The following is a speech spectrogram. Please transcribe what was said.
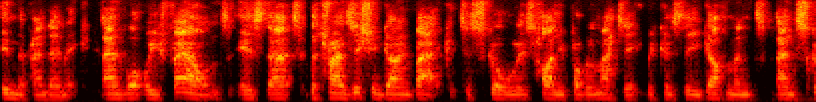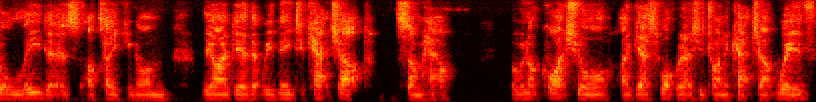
in the pandemic. And what we found is that the transition going back to school is highly problematic because the government and school leaders are taking on the idea that we need to catch up somehow but we're not quite sure, I guess, what we're actually trying to catch up with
